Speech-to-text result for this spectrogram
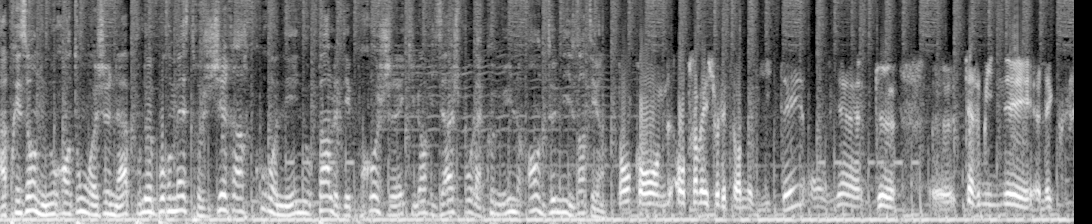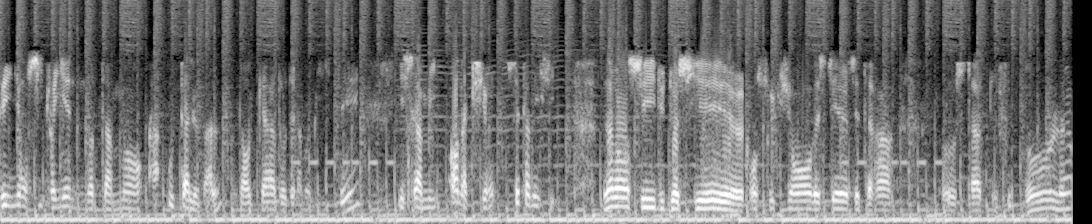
À présent, nous nous rendons à Genappe où le bourgmestre Gérard Couronné nous parle des projets qu'il envisage pour la commune en 2021. Donc on, travaille sur les plans de mobilité, on vient de euh, terminer les réunions citoyennes notamment à Outa-le-Val dans le cadre de la mobilité. Il sera mis en action cette année-ci. L'avancée du dossier euh, construction, vestiaire, etc. au stade de football.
